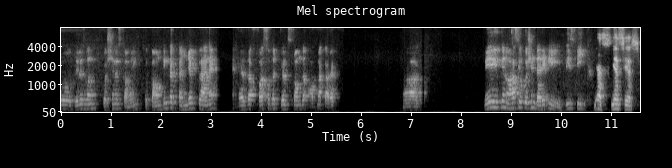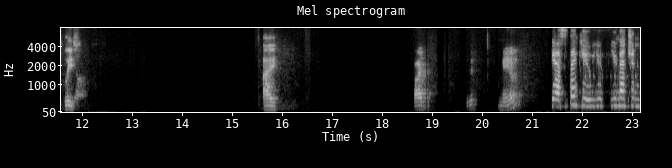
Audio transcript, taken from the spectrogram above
So there is one question is coming. So counting the conjunct planet as the first of the twelfth from the Atmakarak. Uh, maybe you can ask your question directly. Please speak. yes yes yes please hi Fine. Is it Mayor? Yes, thank you. You, you mentioned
